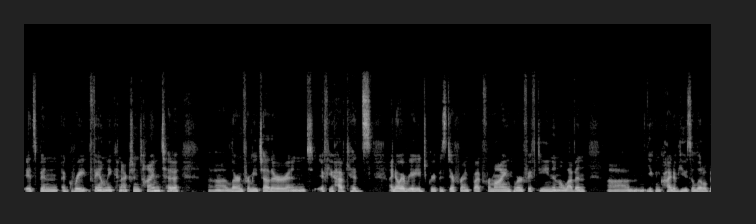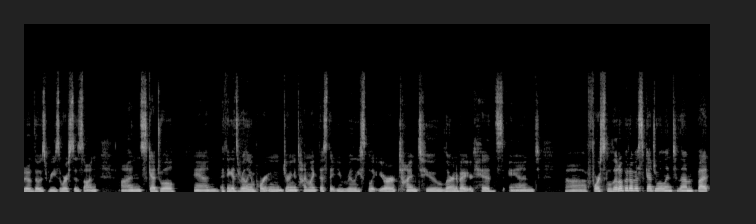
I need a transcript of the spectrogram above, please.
it's been a great family connection time to uh, learn from each other. And if you have kids, I know every age group is different, but for mine who are 15 and 11, um, you can kind of use a little bit of those resources on on schedule. And I think it's really important during a time like this that you really split your time to learn about your kids and uh, force a little bit of a schedule into them, but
